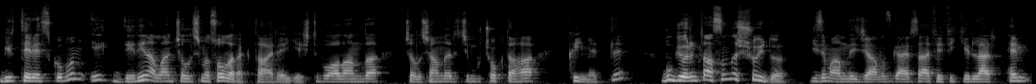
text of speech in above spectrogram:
bir teleskobun ilk derin alan çalışması olarak tarihe geçti. Bu alanda çalışanlar için bu çok daha kıymetli. Bu görüntü aslında şuydu. Bizim anlayacağımız gayri safi fikirler hem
